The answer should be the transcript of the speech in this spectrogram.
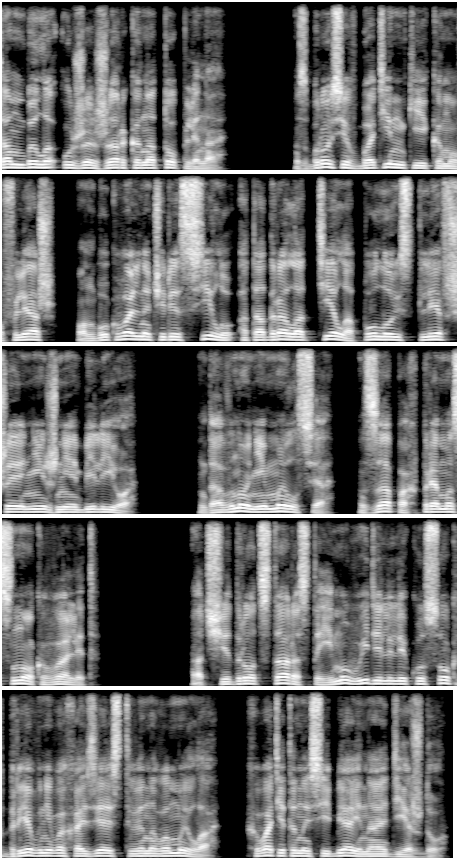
там было уже жарко натоплено. Сбросив ботинки и камуфляж, он буквально через силу отодрал от тела полуистлевшее нижнее белье. Давно не мылся, запах прямо с ног валит. От щедрот старосты ему выделили кусок древнего хозяйственного мыла, хватит и на себя, и на одежду.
